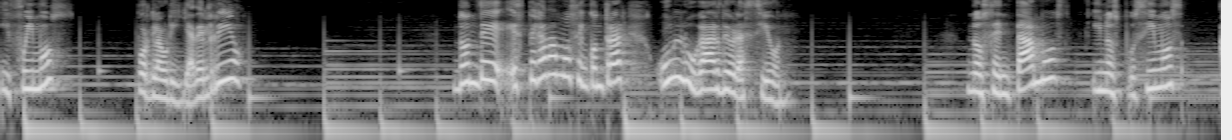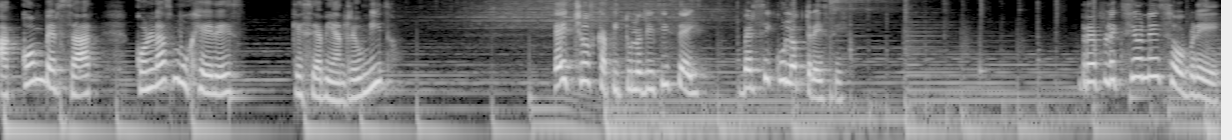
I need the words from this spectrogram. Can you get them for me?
y fuimos por la orilla del río, donde esperábamos encontrar un lugar de oración. Nos sentamos y nos pusimos a conversar con las mujeres que se habían reunido. Hechos capítulo 16, versículo 13. Reflexiones sobre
